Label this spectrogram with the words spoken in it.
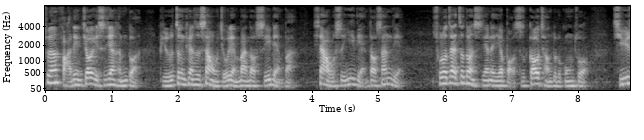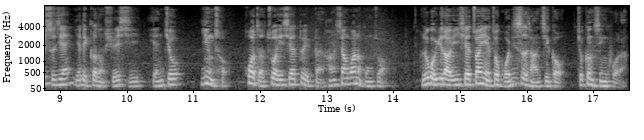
虽然法定交易时间很短，比如证券是上午九点半到十一点半，下午是一点到三点，除了在这段时间内要保持高强度的工作。其余时间也得各种学习、研究、应酬，或者做一些对本行相关的工作。如果遇到一些专业做国际市场机构，就更辛苦了。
